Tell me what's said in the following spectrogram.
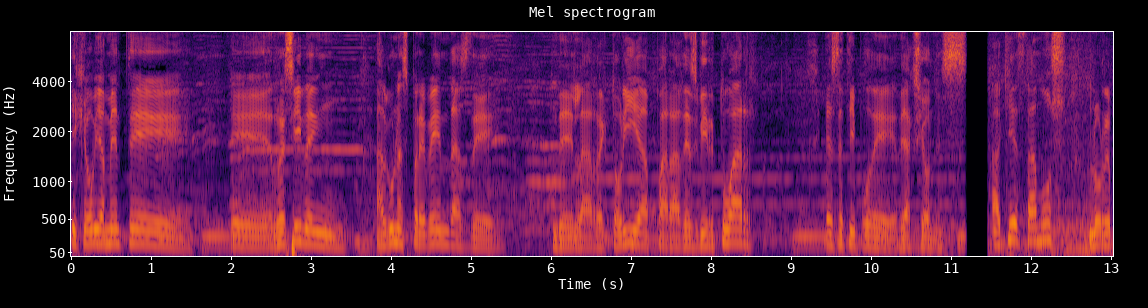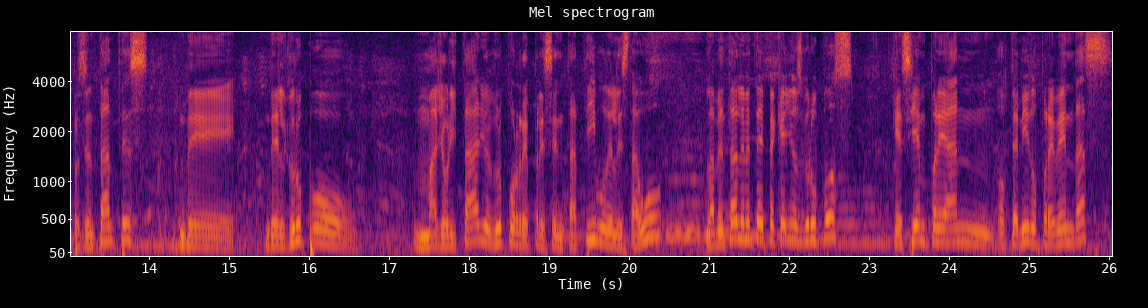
y que obviamente eh, reciben algunas prebendas de, la rectoría para desvirtuar este tipo de acciones. Aquí estamos los representantes de, del grupo mayoritario, el grupo representativo del Estaú. Lamentablemente hay pequeños grupos que siempre han obtenido prebendas,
